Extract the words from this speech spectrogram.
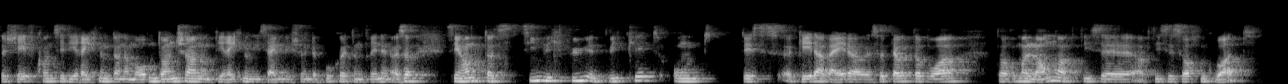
der Chef kann sich die Rechnung dann am Abend anschauen und die Rechnung ist eigentlich schon in der Buchhaltung drinnen. Also sie haben das ziemlich viel entwickelt und das geht auch weiter. Also da, da war, da haben wir lange auf diese, auf diese Sachen gewartet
